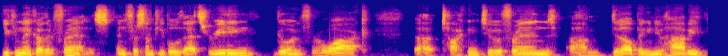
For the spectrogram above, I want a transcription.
you can make other friends. And for some people, that's reading, going for a walk, uh, talking to a friend, um, developing a new hobby,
